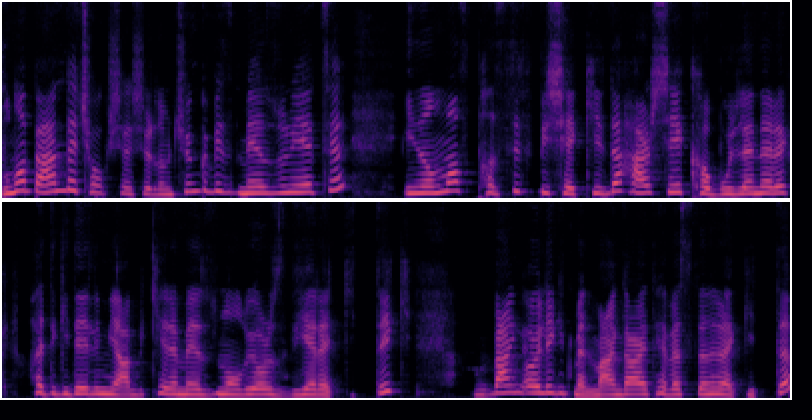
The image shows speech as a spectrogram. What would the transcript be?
Buna ben de çok şaşırdım. Çünkü biz mezuniyeti inanılmaz pasif bir şekilde her şeyi kabullenerek hadi gidelim ya bir kere mezun oluyoruz diyerek gittik. Ben öyle gitmedim. Ben gayet heveslenerek gittim.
